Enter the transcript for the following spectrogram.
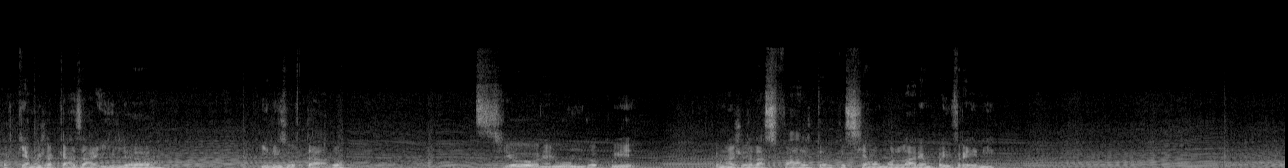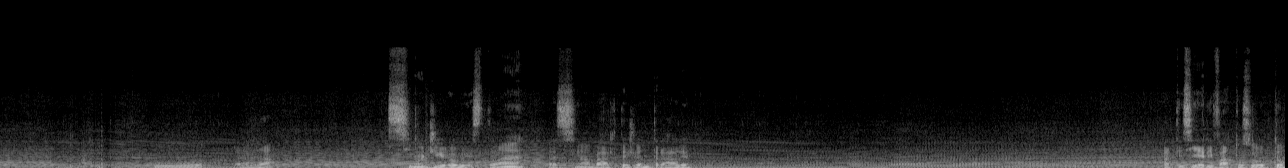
portiamoci a casa il il risultato. Azione lungo qui. Una c'è l'asfalto possiamo mollare un po' i freni. uh, da. pessimo giro questo eh. Pessima parte centrale. Infatti si è rifatto sotto.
